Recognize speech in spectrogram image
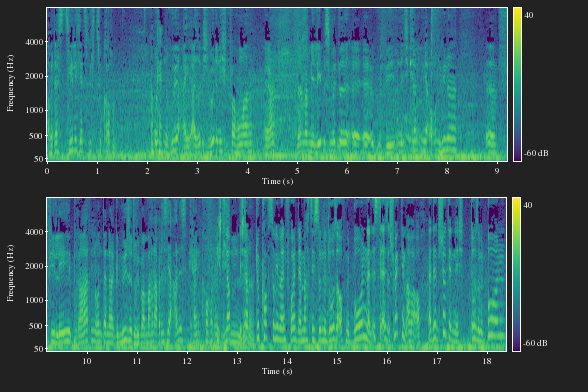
Aber das zähle ich jetzt nicht zu kochen. Okay. Und ein Rührei, also ich würde nicht verhungern, ja, wenn man mir Lebensmittel äh, äh, irgendwie, und ich kann mir auch ein Hühnerfilet äh, Filet braten und dann da Gemüse drüber machen, aber das ist ja alles kein Kochen in Ich glaube, diesem ich Sinne. glaub, du kochst so wie mein Freund, der macht sich so eine Dose auf mit Bohnen, dann isst er, also es schmeckt ihm aber auch. Also, Das stört ihn nicht. Dose mit Bohnen,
